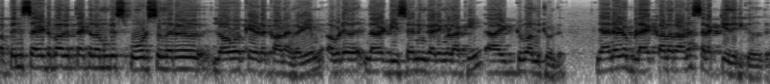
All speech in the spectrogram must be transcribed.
അപ്പൊ ഇതിന് സൈഡ് ഭാഗത്തായിട്ട് നമുക്ക് സ്പോർട്സ് എന്നൊരു ലോഗോ ഒക്കെ ഇവിടെ കാണാൻ കഴിയും. അവിടെ നല്ല ഡിസൈനും കാര്യങ്ങളാക്കി ആയിട്ട് വന്നിട്ടുണ്ട്. ഞാനൊരു ബ്ലാക്ക് കളറാണ് സെലക്ട് ചെയ്തിരിക്കുന്നത്.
